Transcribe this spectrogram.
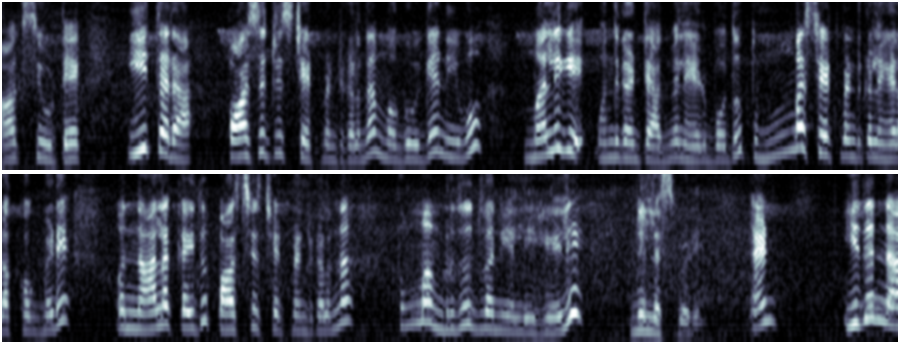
marks you take ಈ ಥರ ಪಾಸಿಟಿವ್ ಸ್ಟೇಟ್ಮೆಂಟ್ಗಳನ್ನು ಮಗುವಿಗೆ ನೀವು ಮಲಿಗೆ ಒಂದು ಗಂಟೆ ಆದಮೇಲೆ ಹೇಳ್ಬೋದು. ತುಂಬ ಸ್ಟೇಟ್ಮೆಂಟ್ಗಳು ಹೇಳಕ್ಕೆ ಹೋಗಬೇಡಿ. ಒಂದು ನಾಲ್ಕೈದು ಪಾಸಿಟಿವ್ ಸ್ಟೇಟ್ಮೆಂಟ್ಗಳನ್ನು ತುಂಬ ಮೃದು ಧ್ವನಿಯಲ್ಲಿ ಹೇಳಿ ನಿಲ್ಲಿಸ್ಬೇಡಿ. ಆ್ಯಂಡ್ ಇದನ್ನು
